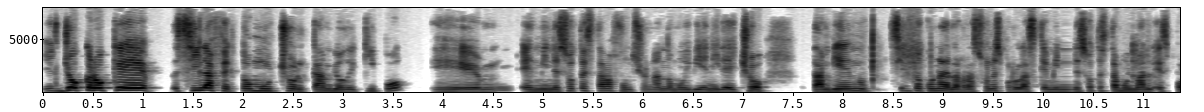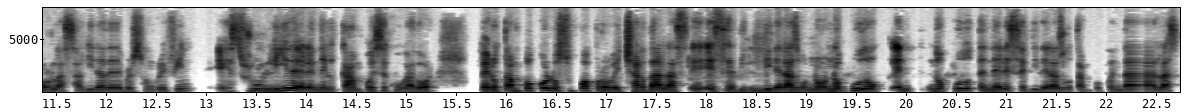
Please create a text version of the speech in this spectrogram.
yo creo que sí le afectó mucho el cambio de equipo. Eh, en Minnesota estaba funcionando muy bien y de hecho también siento que una de las razones por las que Minnesota está muy mal es por la salida de Everson Griffin. Es un líder en el campo ese jugador, pero tampoco lo supo aprovechar Dallas e- ese liderazgo. No, no pudo, no pudo tener ese liderazgo tampoco en Dallas.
